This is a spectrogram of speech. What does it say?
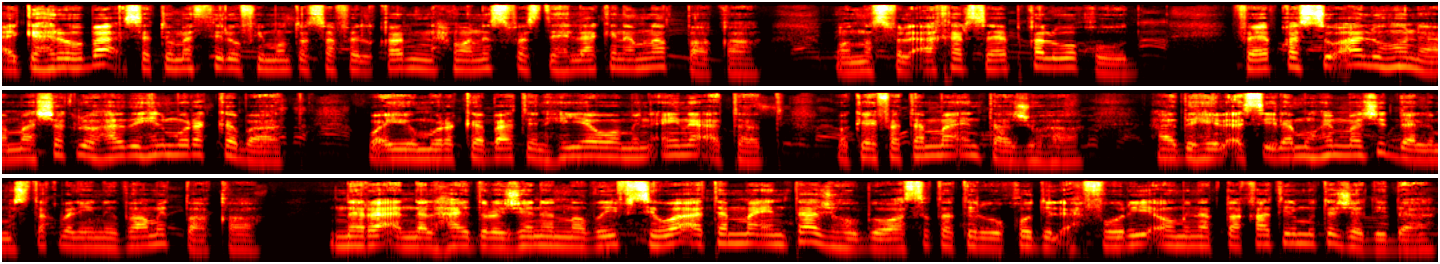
الكهرباء ستمثل في منتصف القرن نحو نصف استهلاكنا من الطاقة والنصف الآخر سيبقى الوقود. فيبقى السؤال هنا ما شكل هذه المركبات؟ وأي مركبات هي ومن أين أتت؟ وكيف تم إنتاجها؟ هذه الأسئلة مهمة جدا لمستقبل نظام الطاقة. نرى أن الهيدروجين النظيف سواء تم إنتاجه بواسطة الوقود الأحفوري أو من الطاقات المتجددة.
